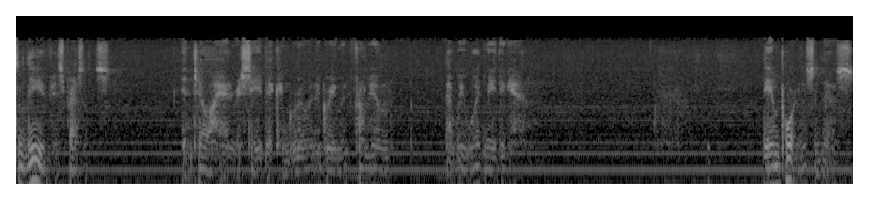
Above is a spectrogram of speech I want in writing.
to leave his presence until I had received a congruent agreement from him that we would meet again. The importance of this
